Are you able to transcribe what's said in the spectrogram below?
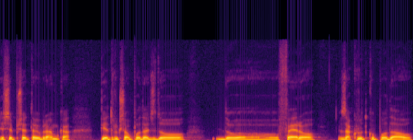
jeszcze przed tą bramka Pietro chciał podać do, do Fero, za krótko podał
